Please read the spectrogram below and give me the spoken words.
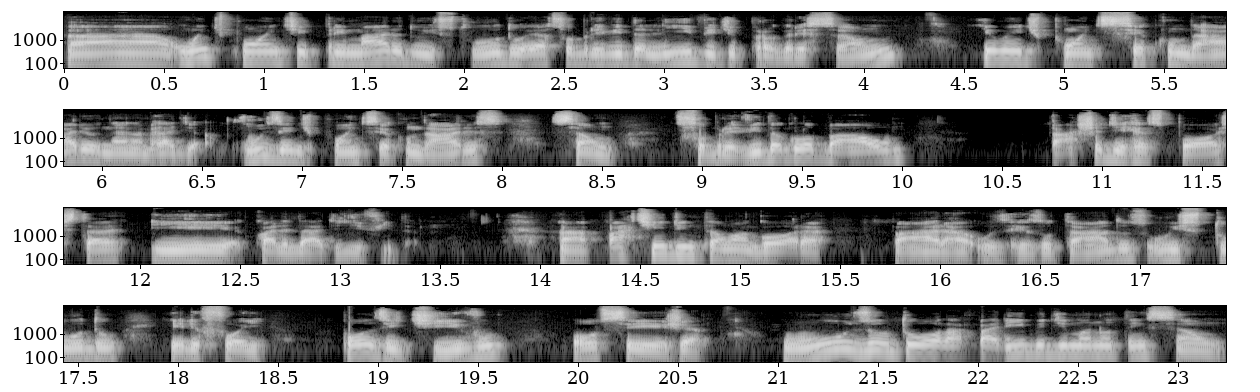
Ah, o endpoint primário do estudo é a sobrevida livre de progressão e o endpoint secundário, né, na verdade, os endpoints secundários são sobrevida global, taxa de resposta e qualidade de vida. Ah, partindo então agora para os resultados, o estudo ele foi positivo, ou seja, o uso do olaparib de manutenção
